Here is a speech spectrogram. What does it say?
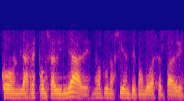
con las responsabilidades ¿no? que uno siente cuando va a ser padre.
